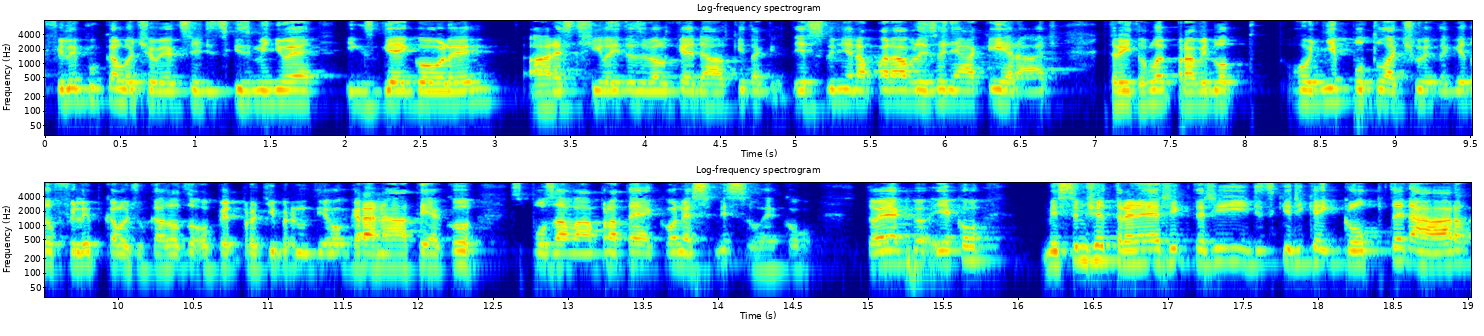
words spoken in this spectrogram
Filipu Kaločovi, jak se vždycky zmiňuje XG góly, a nestřílejte z velké dálky, tak jestli mě napadá v lize nějaký hráč, který tohle pravidlo hodně potlačuje, tak je to Filip Kaloč. Ukázal to opět proti Brnu, jeho granáty jako spoza vápna, to je jako nesmysl. Jako, to je jako, jako, myslím, že trenéři, kteří vždycky říkají klopte hard,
